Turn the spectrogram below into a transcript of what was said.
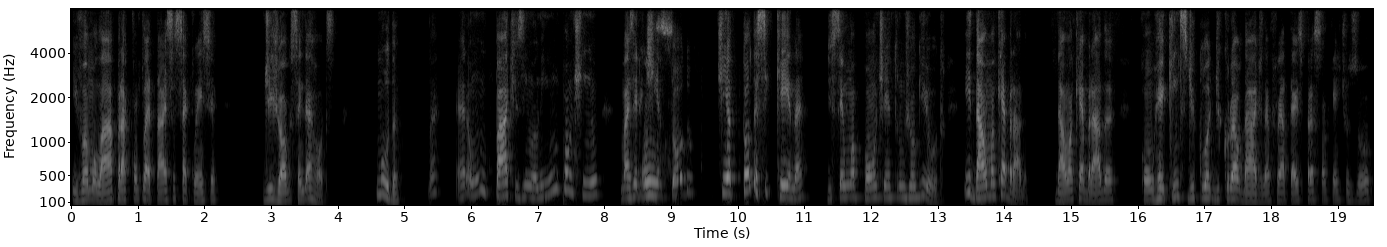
e vamos lá para completar essa sequência de jogos sem derrotas. Muda, né? Era um empatezinho ali, um pontinho, mas ele Isso. tinha todo tinha todo esse quê, né? De ser uma ponte entre um jogo e outro. E dá uma quebrada. Dá uma quebrada com requintes de, de crueldade, né? Foi até a expressão que a gente usou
